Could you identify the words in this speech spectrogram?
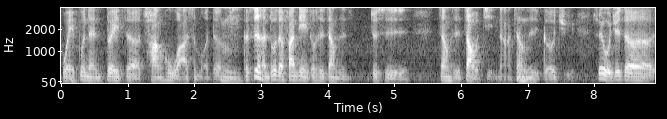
尾不能对着窗户啊什么的。嗯，可是很多的饭店也都是这样子，就是这样子造景啊，这样子格局。所以我觉得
